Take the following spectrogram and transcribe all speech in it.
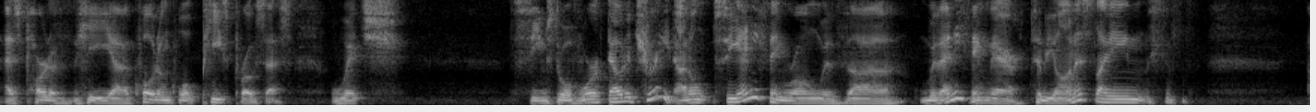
as part of the uh, quote unquote peace process, which seems to have worked out a treat. I don't see anything wrong with uh, with anything there, to be honest. I mean,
